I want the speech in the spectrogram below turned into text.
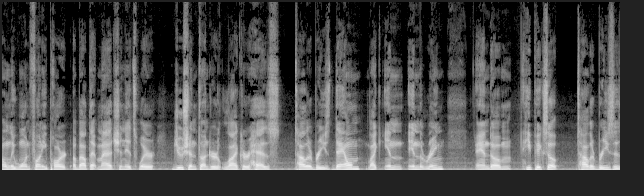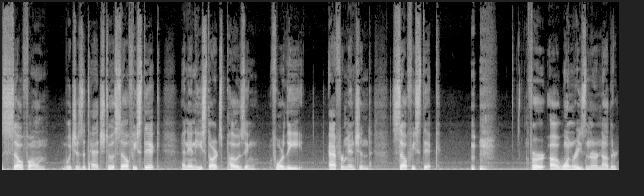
only one funny part about that match and it's where Jushin Thunder Liger has Tyler Breeze down like in in the ring and um he picks up Tyler Breeze's cell phone which is attached to a selfie stick and then he starts posing for the aforementioned selfie stick for uh, one reason or another.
